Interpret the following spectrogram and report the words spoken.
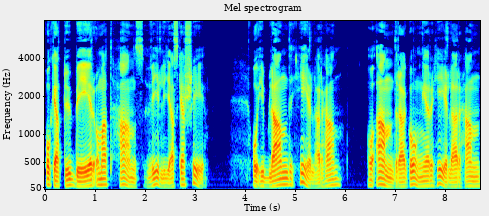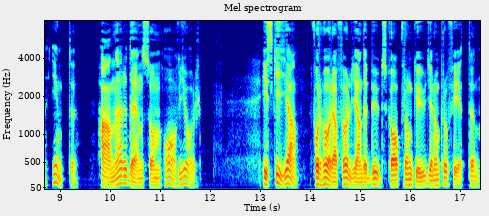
och att du ber om att hans vilja ska ske. Och ibland helar han och andra gånger helar han inte. Han är den som avgör. Hiskia får höra följande budskap från Gud genom profeten.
